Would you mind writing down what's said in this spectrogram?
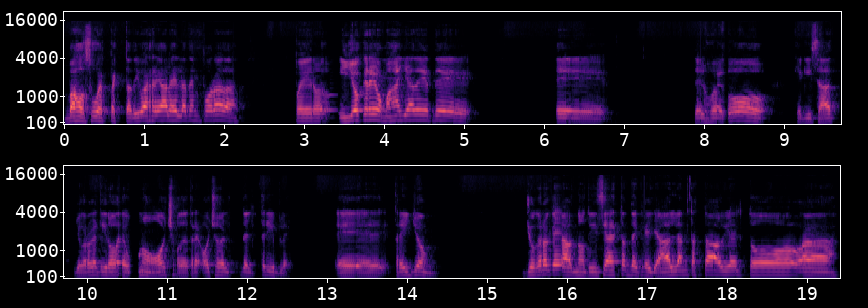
bajo sus expectativas reales en la temporada, pero, y yo creo, más allá de, del juego que quizás yo creo que tiró de 1-8, de 3-8 del, del, triple, eh, Trey Young, yo creo que las noticias estas de que ya Atlanta estaba abierto a,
